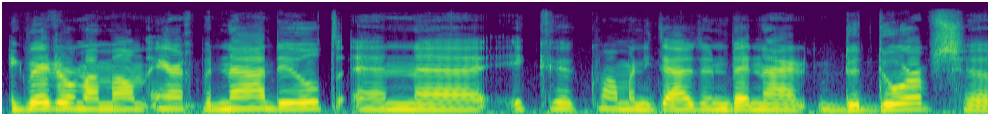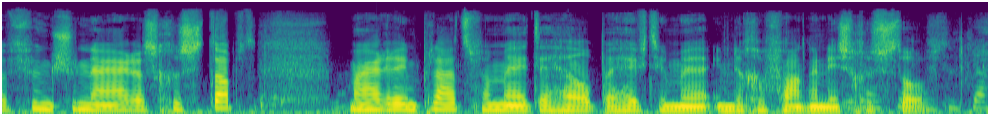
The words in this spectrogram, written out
Ik werd door mijn man erg benadeeld en eh, ik eh, kwam er niet uit en ben naar de dorpsfunctionaris gestapt. Maar in plaats van mij te helpen heeft hij me in de gevangenis gestopt. Ik ben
